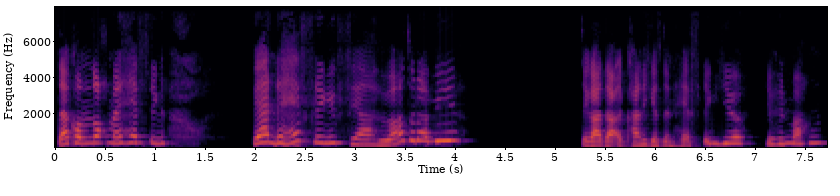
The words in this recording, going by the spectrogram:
Da kommen nochmal Häftlinge. Werden die Häftlinge verhört, oder wie? Digga, da kann ich jetzt den Häftling hier, hier hinmachen.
